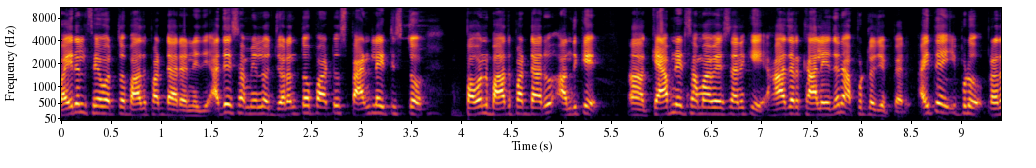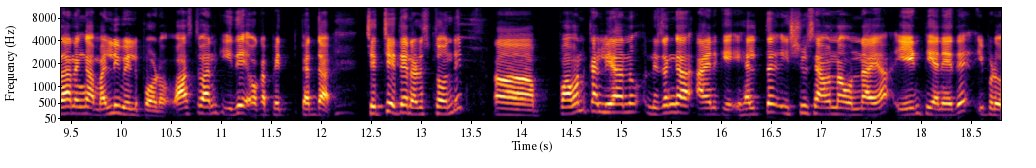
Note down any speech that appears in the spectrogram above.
వైరల్ ఫీవర్తో బాధపడ్డారనేది. అదే సమయంలో జ్వరంతో పాటు స్పాండ్లైటిస్తో పవన్ బాధపడ్డారు. అందుకే కేబినెట్ సమావేశానికి హాజరు కాలేదని అప్పట్లో చెప్పారు. అయితే ఇప్పుడు ప్రధానంగా మళ్ళీ వెళ్ళిపోవడం. వాస్తవానికి ఇదే ఒక పెద్ద చర్చ అయితే నడుస్తోంది. పవన్ కళ్యాణ్ నిజంగా ఆయనకి హెల్త్ ఇష్యూస్ ఏమన్నా ఉన్నాయా? ఏంటి అనేదే ఇప్పుడు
